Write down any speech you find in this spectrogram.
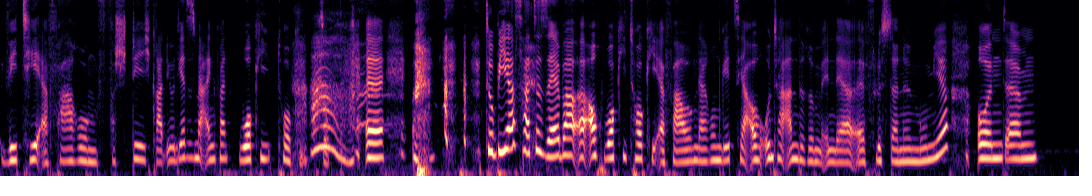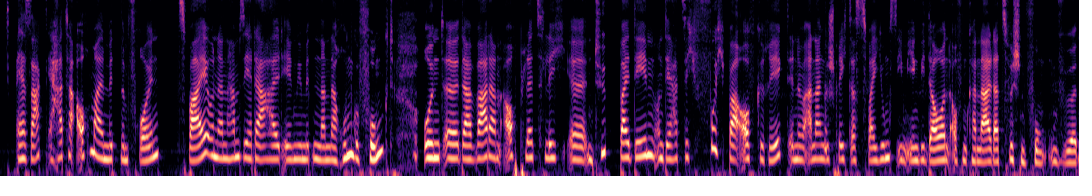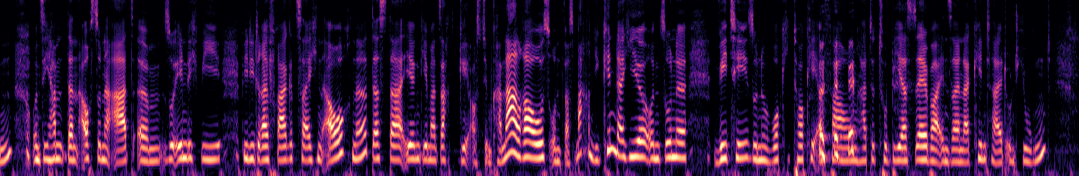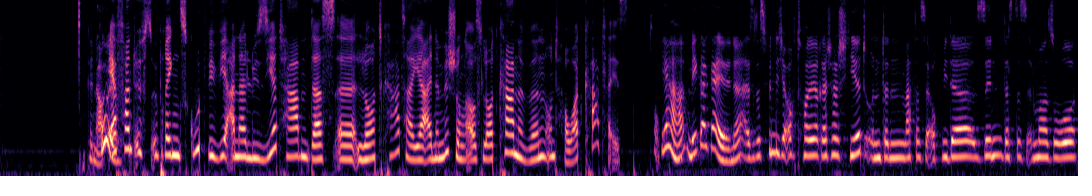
WT-Erfahrung, verstehe ich gerade nicht. Und jetzt ist mir eingefallen, Walkie-Talkie. So. Äh, Tobias hatte selber äh, auch Walkie-Talkie-Erfahrung. Darum geht's ja auch unter anderem in der äh, flüsternden Mumie. Und ähm, er sagt, er hatte auch mal mit einem Freund zwei und dann haben sie ja da halt irgendwie miteinander rumgefunkt. Und äh, da war dann auch plötzlich äh, ein Typ bei denen und der hat sich furchtbar aufgeregt in einem anderen Gespräch, dass zwei Jungs ihm irgendwie dauernd auf dem Kanal dazwischen funken würden. Und sie haben dann auch so eine Art, ähm, so ähnlich wie, wie die drei Fragezeichen auch, ne, dass da irgendjemand sagt, geh aus dem Kanal raus und was machen die Kinder hier? Und so eine WT, so eine Walkie-Talkie-Erfahrung hatte Tobias selber in seiner Kindheit und Jugend. Genau. Cool. Er fand es übrigens gut, wie wir analysiert haben, dass äh, Lord Carter ja eine Mischung aus Lord Carnarvon und Howard Carter ist. So. Ja, mega geil. Ne? Also das finde ich auch toll recherchiert und dann macht das ja auch wieder Sinn, dass das immer so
